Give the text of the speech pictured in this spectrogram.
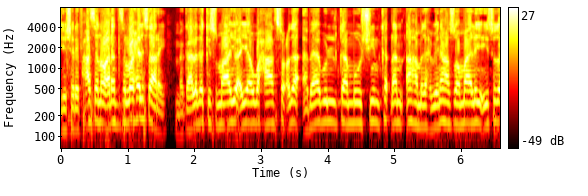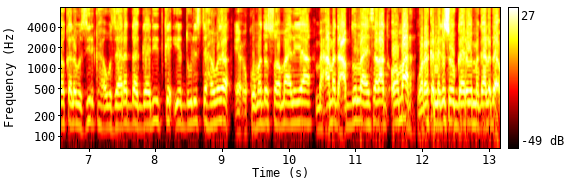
iyo shariif xasan oo arrintaas loo xil saaray. Magaalada kismaayo ayaa waxaa socda abaabulka mooshin ka dhan ah madaxweynaha soomaaliya iyo sidoo kale wasiirka wasaaradda gaadiidka iyo duulista hawada ee xukuumadda soomaaliya maxamed cabdulaahi salaad omar. Wararka naga soo gaaray magaalada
